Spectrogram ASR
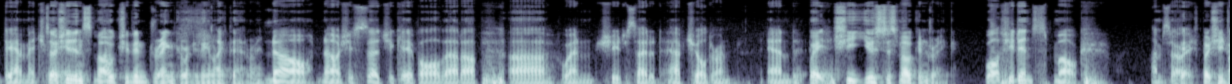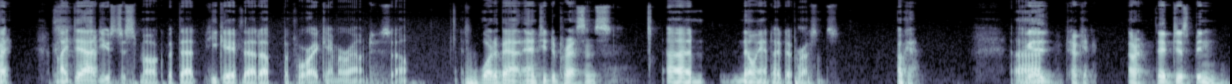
damage. So me. she didn't smoke, she didn't drink or anything like that, right? No, no. She said she gave all that up uh, when she decided to have children. And Wait, she used to smoke and drink. well, she didn't smoke. I'm sorry, Okay, but she my, my dad used to smoke, but that he gave that up before I came around. So What about antidepressants? uh, no antidepressants. Okay. Uh, okay. All right. They've just been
